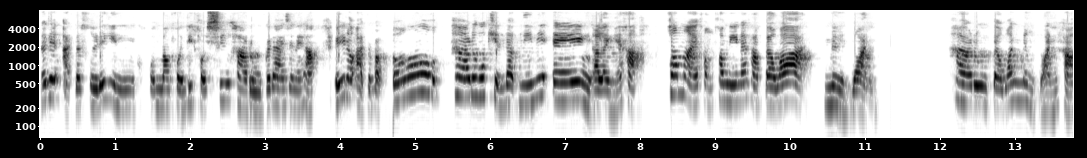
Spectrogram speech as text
นักเรียนอาจจะเคยได้ยินคนบางคนที่เขาชื่อฮารูก็ได้ใช่ไหมคะเอ้ยเราอาจจะแบบโอ้ฮารูเขียนแบบนี้นี่เองอะไรเงี้ยค่ะความหมายของคำนี้นะคะ แปลว่าหนึ่งวันฮารูแปลว่าหนึ่งวันค่ะ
